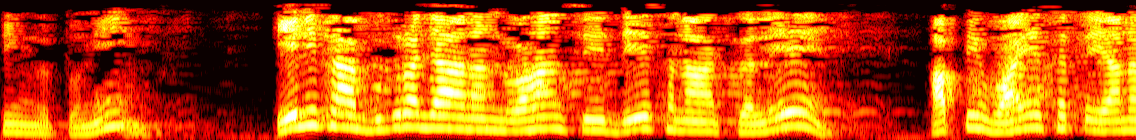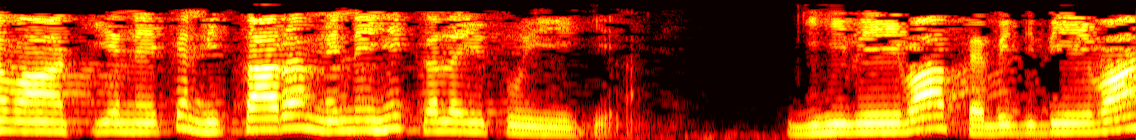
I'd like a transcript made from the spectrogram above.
පින්වතුනි, ඒ නිසා බුදුරජාණන් වහන්සේ දේශනා කළේ අපි වයසට යනවා කියන එක නිතර මෙනෙහි කළ යුතුයි කියලා. ගිහි වේවා, පැවිදි වේවා,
